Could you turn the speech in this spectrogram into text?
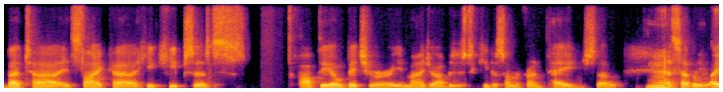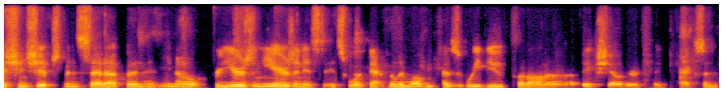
But uh, it's like uh, he keeps us off the obituary, and my job is to keep us on the front page. So yeah. that's how the relationship's been set up, and, and, you know, for years and years, and it's it's worked out really well because we do put on a, a big show there at Big Texan,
